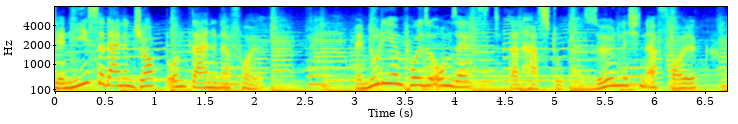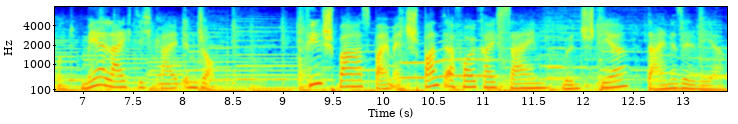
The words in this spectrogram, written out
Genieße deinen Job und deinen Erfolg. Wenn du die Impulse umsetzt, dann hast du persönlichen Erfolg und mehr Leichtigkeit im Job. Viel Spaß beim entspannt erfolgreich sein wünscht dir deine Silvia.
